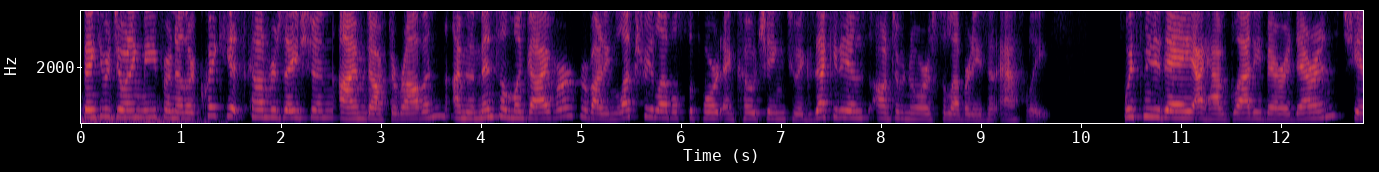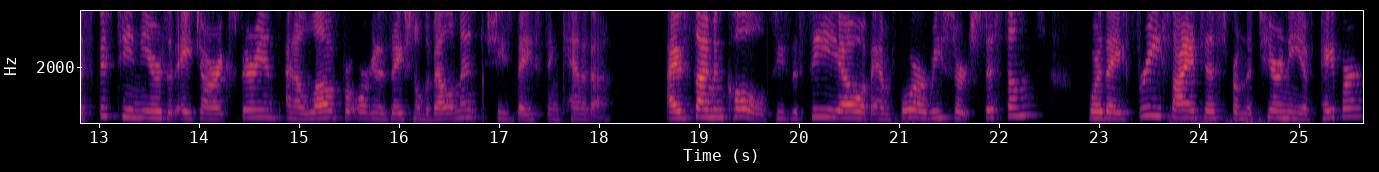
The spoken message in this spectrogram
Thank you for joining me for another quick hits conversation. I'm Dr. Robin. I'm the mental MacGyver, providing luxury level support and coaching to executives, entrepreneurs, celebrities, and athletes. With me today, I have Gladys Baradaran. She has 15 years of HR experience and a love for organizational development. She's based in Canada. I have Simon Coles. He's the CEO of Amphora Research Systems, where they free scientists from the tyranny of paper.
